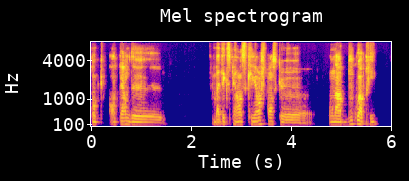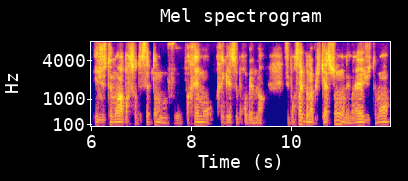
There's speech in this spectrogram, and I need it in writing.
Donc, en termes de, bah, d'expérience client, je pense qu'on a beaucoup appris. Et justement, à partir de septembre, on veut vraiment régler ce problème-là. C'est pour ça que dans l'application, on aimerait justement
